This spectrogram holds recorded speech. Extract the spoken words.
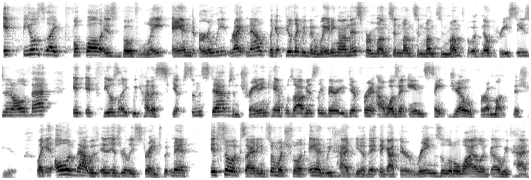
It feels like football is both late and early right now. Like it feels like we've been waiting on this for months and months and months and months, but with no preseason and all of that, it, it feels like we kind of skipped some steps. And training camp was obviously very different. I wasn't in St. Joe for a month this year. Like it, all of that was is really strange. But man, it's so exciting. It's so much fun. And we've had, you know, they, they got their rings a little while ago. We've had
